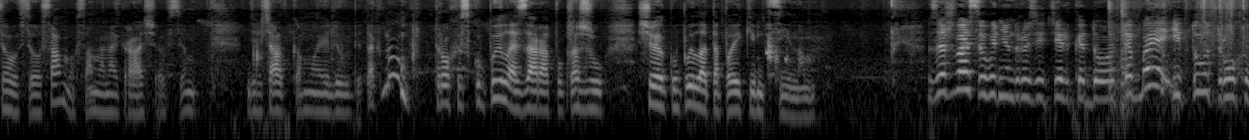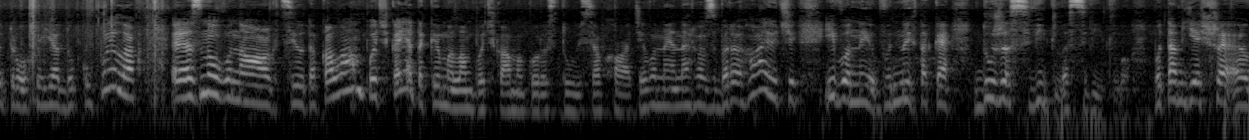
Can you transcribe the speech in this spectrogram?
Цього всього самого, самого найкращого всім дівчаткам мої любі. Так, ну, трохи скупилась, зараз покажу, що я купила та по яким цінам. Зайшла сьогодні, друзі, тільки до ОТБ, і тут трохи-трохи я докупила. Е, Знову на акцію така лампочка. Я такими лампочками користуюся в хаті. Вони енергозберігаючі, і вони в них таке дуже світле світло. Бо там є ще е,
